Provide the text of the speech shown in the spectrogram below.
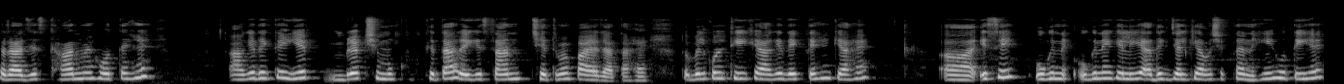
राजस्थान में होते हैं। आगे देखते हैं ये वृक्ष मुख्यतः रेगिस्तान क्षेत्र में पाया जाता है। तो बिल्कुल ठीक है आगे देखते हैं क्या है। आ, इसे उगने उगने के लिए अधिक जल की आवश्यकता नहीं होती है।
